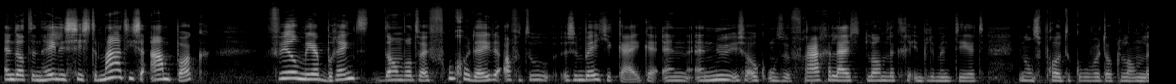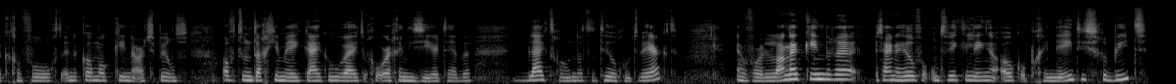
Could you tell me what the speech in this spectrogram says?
En dat een hele systematische aanpak veel meer brengt dan wat wij vroeger deden. Af en toe eens een beetje kijken. En, en nu is ook onze vragenlijst landelijk geïmplementeerd. En ons protocol wordt ook landelijk gevolgd. En er komen ook kinderartsen bij ons af en toe een dagje meekijken hoe wij het georganiseerd hebben. Het blijkt gewoon dat het heel goed werkt. En voor lange kinderen zijn er heel veel ontwikkelingen ook op genetisch gebied.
